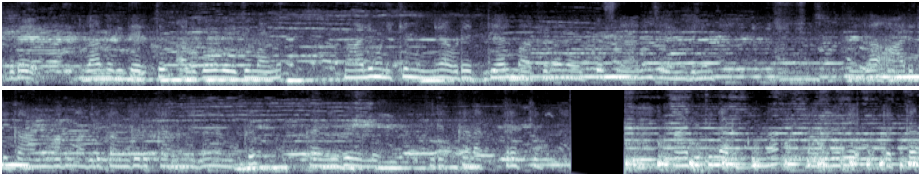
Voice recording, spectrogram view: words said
ഇവിടെ നീളാനദി തീരത്തും അനുഭവവേദ്യമാണ്. നാല് മണിക്ക് മുന്നേ അവിടെ എത്തിയാൽ മാത്രമേ നമുക്ക് സ്നാനം ചെയ്യുന്നതിനും ആരതി കാണുന്നതിനും അതിൽ പങ്കെടുക്കാനും എല്ലാം നമുക്ക് കഴിയുകയുള്ളൂ. തിരക്കാണ് അത്രയ്ക്കും ആരതി നടക്കുന്ന മറുവരെ എത്താൻ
